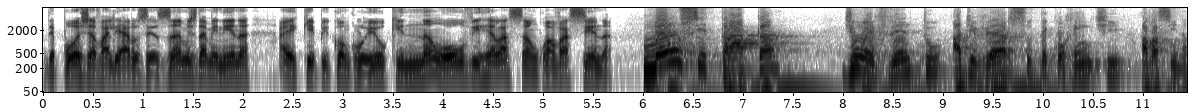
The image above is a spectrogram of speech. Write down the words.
Depois de avaliar os exames da menina, a equipe concluiu que não houve relação com a vacina. Não se trata de um evento adverso decorrente à vacina.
